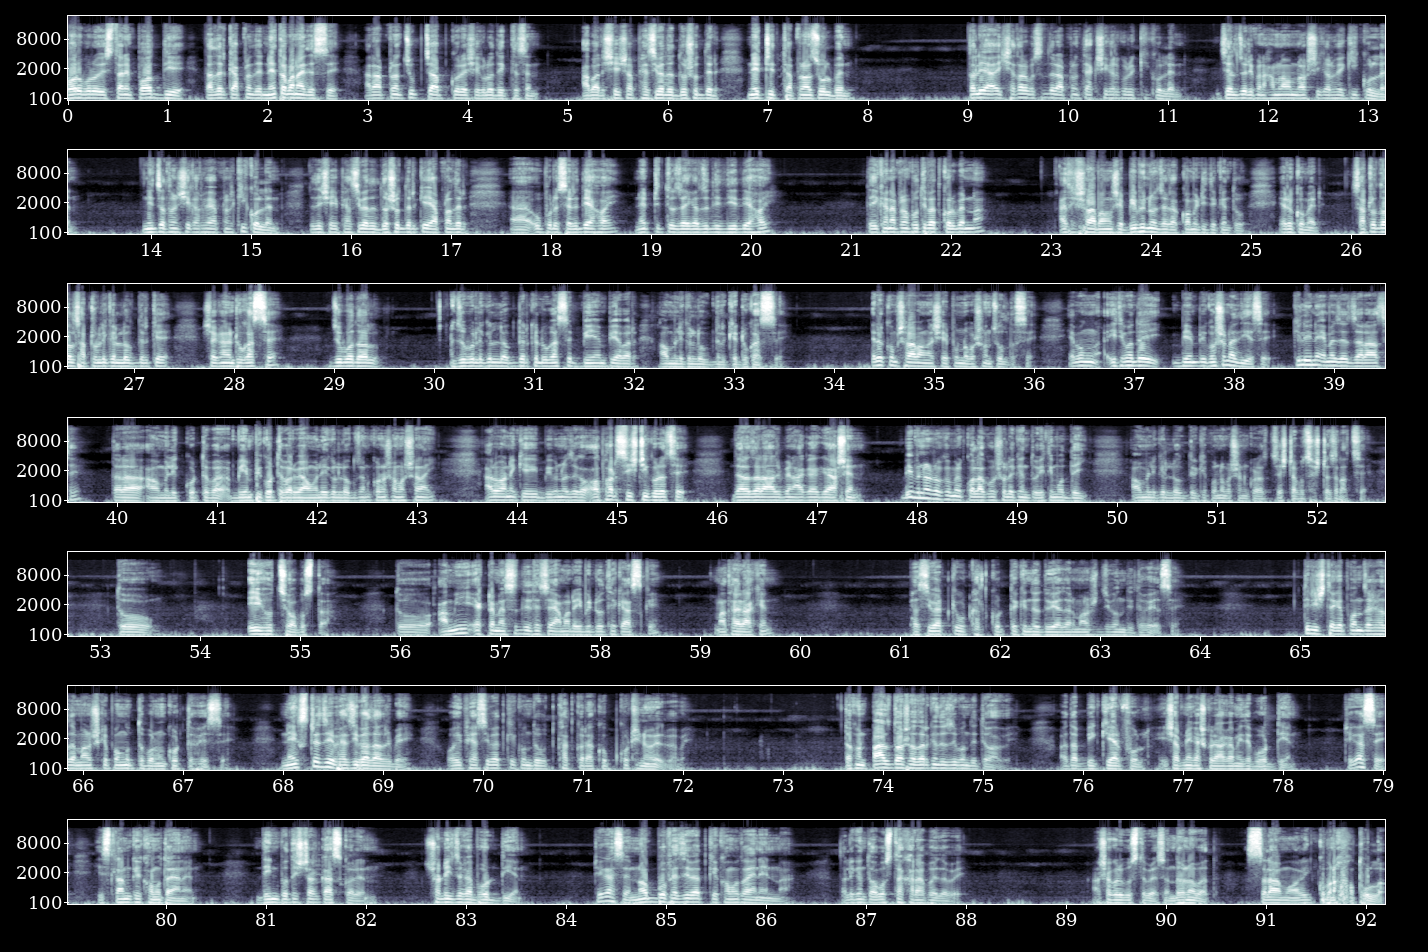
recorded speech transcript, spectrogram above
বড় বড় স্থানে পদ দিয়ে তাদেরকে আপনাদের নেতা বানায় দিচ্ছে আর আপনারা চুপচাপ করে সেগুলো দেখতেছেন। আবার সেই সব ফ্যাসিবাদের দোসরদের নেতৃত্বে আপনারা চলবেন। তাহলে এই সতেরো বছর ধরে আপনারা ত্যাগ স্বীকার করে কী করলেন? জেল জরিপানা হামলা মামলার শিকার হয়ে কী করলেন? নির্যাতন শিকার হয়ে আপনারা কী করলেন? যদি সেই ফ্যাসিবাদের দোসরদেরকে আপনাদের উপরে ছেড়ে দেওয়া হয়, নেতৃত্ব জায়গা যদি দিয়ে দেওয়া হয়, তো এখানে আপনারা প্রতিবাদ করবেন না? আজকে সারা বাংলাদেশে বিভিন্ন জায়গা কমিটিতে কিন্তু এরকমের ছাত্রদল, ছাত্রলীগের লোকদেরকে সেখানে ঢুকাচ্ছে, যুবদল, যুবলীগের লোকদেরকে ঢুকাচ্ছে, বিএনপি আবার আওয়ামী লীগের লোকদেরকে ঢুকাচ্ছে। এরকম সারা বাংলাদেশের পুনর্বাসন চলতেছে এবং ইতিমধ্যে বিএমপি ঘোষণা দিয়েছে ক্লিন এমেজের যারা আছে, তারা আওয়ামী লীগ করতে পার বিএমপি করতে পারবে, আওয়ামী লীগের লোকজন, কোনো সমস্যা নাই। আরও অনেকে বিভিন্ন জায়গায় অফার সৃষ্টি করেছে, যারা যারা আসবেন, আগে আগে আসেন, বিভিন্ন রকমের কলাকৌশলে কিন্তু ইতিমধ্যেই আওয়ামী লীগের লোকদেরকে পুনর্বাসন করার চেষ্টা প্রচেষ্টা চালাচ্ছে। তো এই হচ্ছে অবস্থা। তো আমি একটা মেসেজ দিতে চাই আমার এই ভিডিও থেকে আজকে। মাথায় রাখেন, ফ্যাসিবাদকে উৎখাত করতে কিন্তু দুই হাজার মানুষ জীবন দিতে হয়েছে। তিরিশ থেকে পঞ্চাশ হাজার মানুষকে পঙ্গুত্ববরণ করতে হয়েছে। নেক্সটে যে ফ্যাসিবাদ আসবে, ওই ফ্যাসিবাদকে কিন্তু উৎখাত করা খুব কঠিন হয়ে যাবে। তখন পাঁচ দশ হাজার কিন্তু জীবন দিতে হবে। অর্থাৎ বি কেয়ারফুল হিসাব নিকাশ করে আগামীতে ভোট দিন ঠিক আছে? ইসলামকে ক্ষমতায় আনেন। দিন প্রতিষ্ঠার কাজ করেন। সঠিক জায়গায় ভোট দিয়েন। ঠিক আছে? নব্য ফ্যাসিবাদকে ক্ষমতায় নেন না। তাহলে কিন্তু অবস্থা খারাপ হয়ে যাবে। আশা করি বুঝতে পেরেছেন। ধন্যবাদ। আসসালামু আলাইকুম রহমতুল্লাহ।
